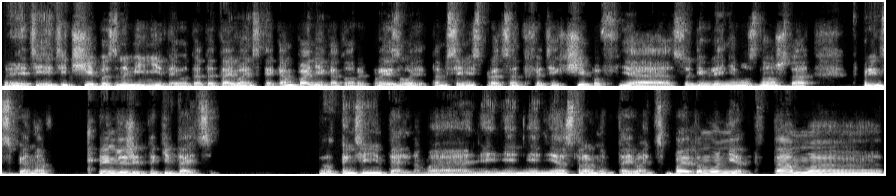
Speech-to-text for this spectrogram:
эти, эти чипы знаменитые, вот эта тайваньская компания, которая производит там 70% этих чипов, я с удивлением узнал, что, в принципе, она принадлежит-то китайцам континентальным, а не, не, не, не островным тайваньцам. Поэтому нет, там, э,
